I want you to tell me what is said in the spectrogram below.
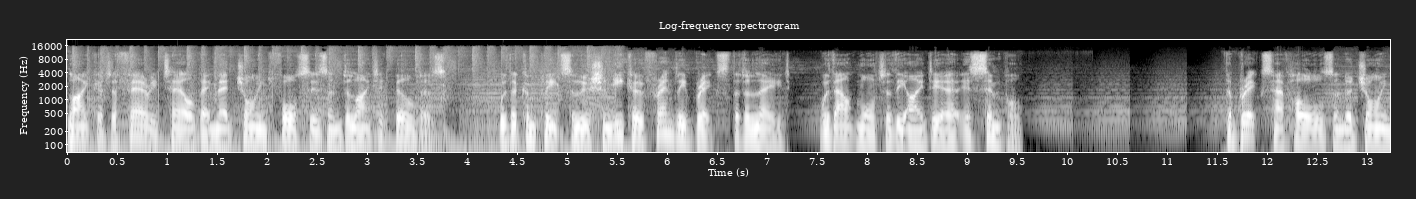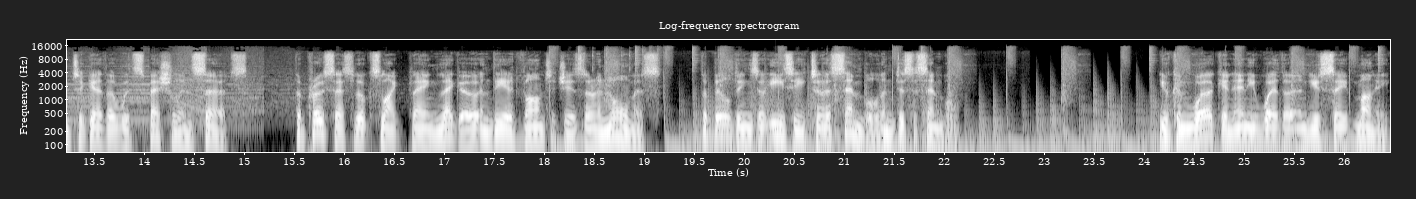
Like at a fairy tale they met joined forces and delighted builders, with a complete solution eco-friendly bricks that are laid, without mortar the idea is simple. The bricks have holes and are joined together with special inserts, the process looks like playing Lego and the advantages are enormous. The buildings are easy to assemble and disassemble. You can work in any weather and you save money.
